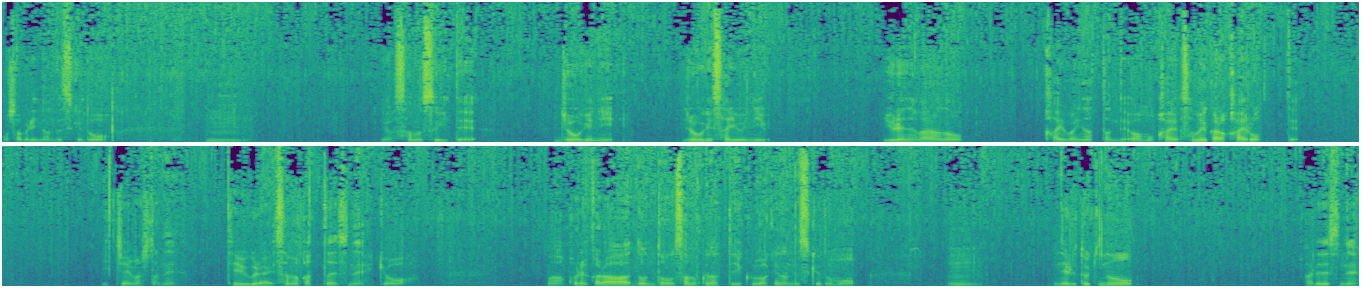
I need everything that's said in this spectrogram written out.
おしゃべりなんですけど、うん。いや、寒すぎて、上下に、上下左右に揺れながらの会話になったんで、あ、もう寒いから帰ろうって言っちゃいましたね。っていうぐらい寒かったですね、今日は。まあ、これからどんどん寒くなっていくわけなんですけども、うん。寝る時のあれですね。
